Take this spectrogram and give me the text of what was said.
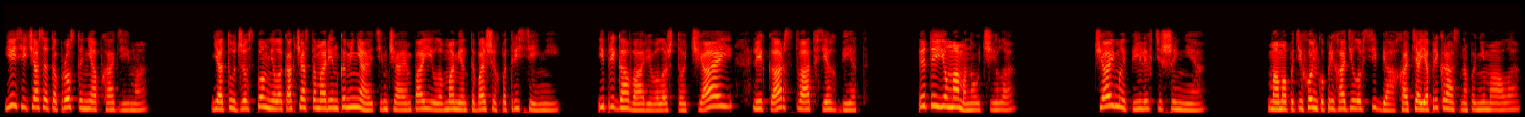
Ей сейчас это просто необходимо. Я тут же вспомнила, как часто Маринка меня этим чаем поила в моменты больших потрясений и приговаривала, что чай – лекарство от всех бед. Это ее мама научила. Чай мы пили в тишине. Мама потихоньку приходила в себя, хотя я прекрасно понимала,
